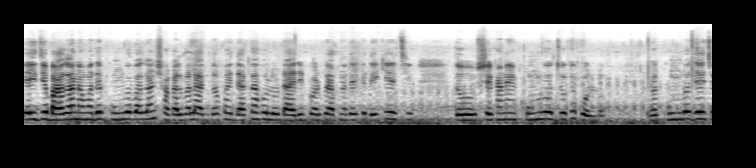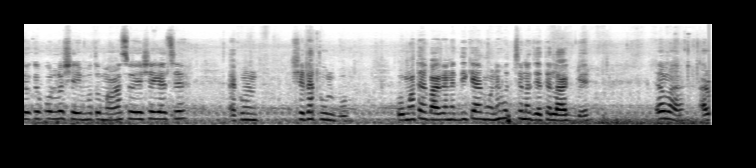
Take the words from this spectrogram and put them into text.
এই যে বাগান, আমাদের কুমড়ো বাগান, সকালবেলা এক দফায় দেখা হলো, ডায়েরির পর্বে আপনাদেরকে দেখিয়েছি। তো সেখানে কুমড়ো চোখে পড়ল। এবার কুমড়ো যে চোখে পড়ল, সেই মতো মাছও এসে গেছে। এখন সেটা তুলবো। ও মাথায় বাগানের দিকে আর মনে হচ্ছে না যেতে লাগবে। এমা আর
